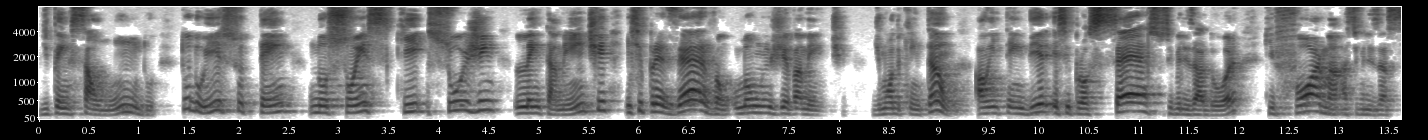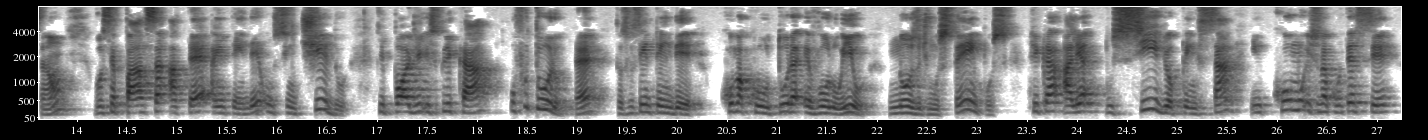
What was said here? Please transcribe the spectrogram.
de pensar o mundo, tudo isso tem noções que surgem lentamente e se preservam longevamente. De modo que, então, ao entender esse processo civilizador que forma a civilização, você passa até a entender um sentido que pode explicar o futuro. Né? Então, se você entender como a cultura evoluiu nos últimos tempos, fica ali possível pensar em como isso vai acontecer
